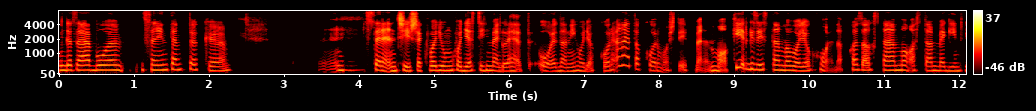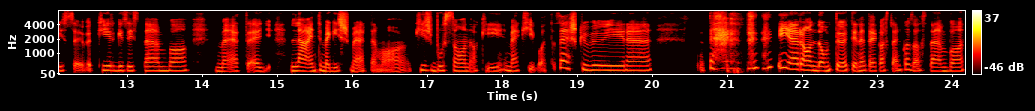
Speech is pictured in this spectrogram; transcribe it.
igazából szerintem tök szerencsések vagyunk, hogy ezt így meg lehet oldani, hogy akkor hát akkor most éppen ma Kirgizisztánban vagyok, holnap Kazaksztánba, aztán megint visszajövök Kirgizisztánba, mert egy lányt megismertem a kisbuszon, aki meghívott az esküvőjére, tehát ilyen random történetek, aztán Kazaksztánban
